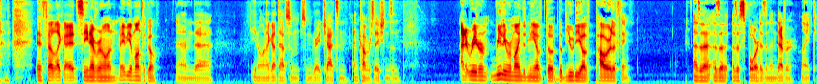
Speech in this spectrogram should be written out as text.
it felt like I had seen everyone maybe a month ago and uh, you know, and I got to have some some great chats and, and conversations and and it really really reminded me of the the beauty of powerlifting as a as a as a sport as an endeavor like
